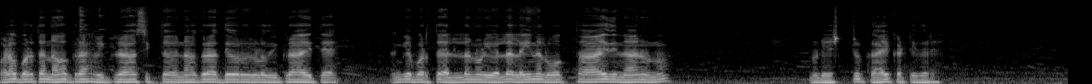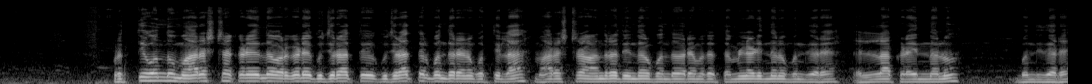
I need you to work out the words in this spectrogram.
ಒಳಗೆ ಬರ್ತಾ ನವಗ್ರಹ ವಿಗ್ರಹ ಸಿಗ್ತವೆ ನವಗ್ರಹ ದೇವರುಗಳ ವಿಗ್ರಹ ಐತೆ. ಹಂಗೆ ಬರ್ತಾ ಎಲ್ಲ ನೋಡಿ, ಎಲ್ಲ ಲೈನಲ್ಲಿ ಹೋಗ್ತಾ ಇದ್ದೀನಿ ನಾನು ನೋಡಿ ಎಷ್ಟು ಕಾಯಿ ಕಟ್ಟಿದ್ದಾರೆ. ಪ್ರತಿಯೊಂದು ಮಹಾರಾಷ್ಟ್ರ ಕಡೆಯಿಂದ ಹೊರಗಡೆ ಗುಜರಾತ್ ಗುಜರಾತಲ್ಲಿ ಬಂದವರೆ ಏನೋ ಗೊತ್ತಿಲ್ಲ. ಮಹಾರಾಷ್ಟ್ರ ಆಂಧ್ರದಿಂದ ಬಂದವರೆ, ಮತ್ತು ತಮಿಳ್ನಾಡಿಂದನೂ ಬಂದಿದ್ದಾರೆ. ಎಲ್ಲ ಕಡೆಯಿಂದನೂ ಬಂದಿದ್ದಾರೆ.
